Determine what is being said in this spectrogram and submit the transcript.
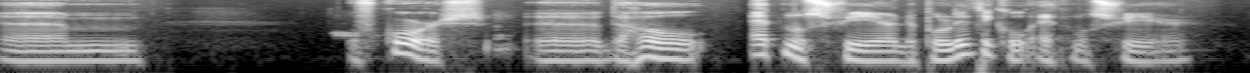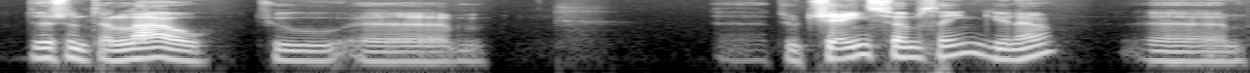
um, of course, uh, the whole atmosphere, the political atmosphere, doesn't allow to um, uh, to change something. You know, um.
